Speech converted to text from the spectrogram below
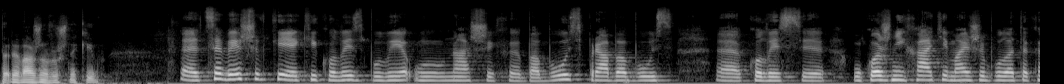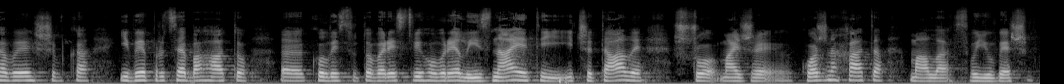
переважно рушників. Це вишивки, які колись були у наших бабусь, прабабусь. Колись у кожній хаті майже була така вишивка, і ви про це багато колись у товаристві говорили і знаєте, і читали, що майже кожна хата мала свою вишивку.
